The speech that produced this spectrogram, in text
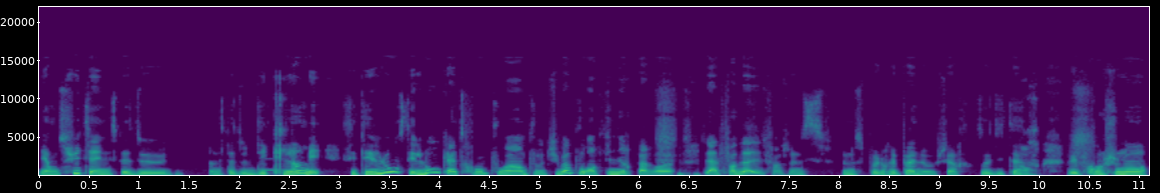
Et ensuite, il y a une espèce de un espèce de déclin, mais c'était long, c'est long quatre ans pour un peu, tu vois, pour en finir par euh, la fin de la. Enfin, je ne, je ne spoilerai pas nos chers auditeurs, mais franchement,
